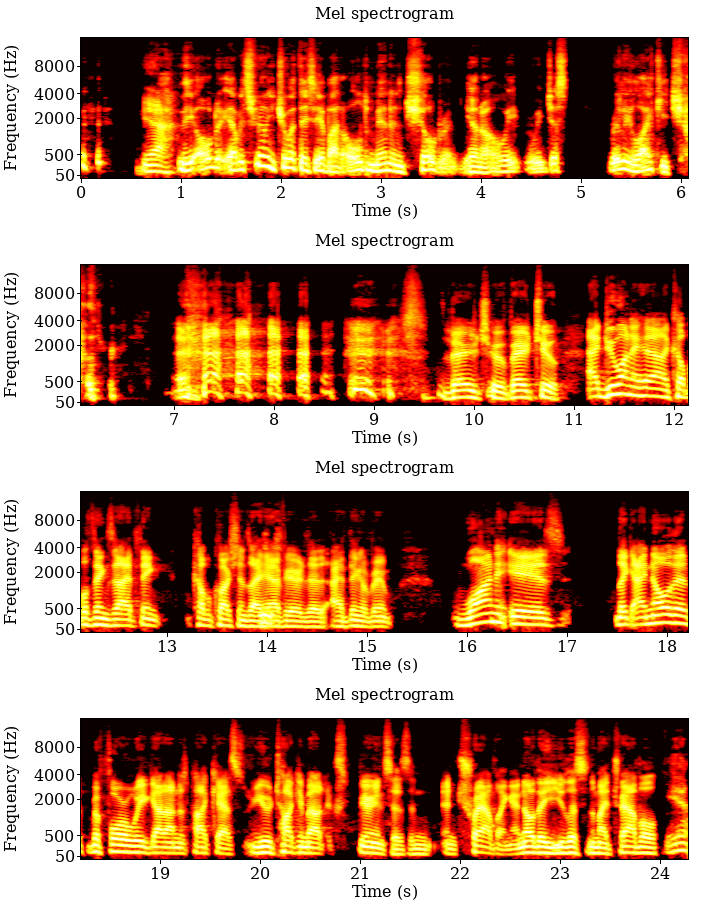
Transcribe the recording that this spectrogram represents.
Yeah. The older, it's really true what they say about old men and children. You know, we, we just really like each other. very true. Very true. I do want to hit on a couple things that I think, a couple questions I have here that I think are very. One is like I know that before we got on this podcast, you were talking about experiences and, and traveling. I know that you listened to my travel Yeah.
